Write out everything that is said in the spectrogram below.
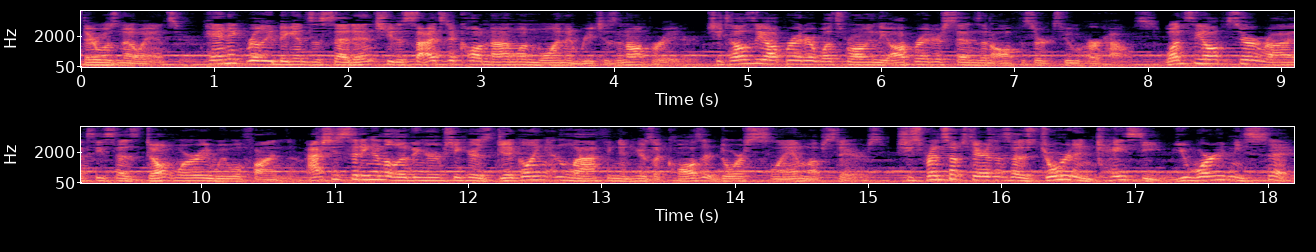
There was no answer. Panic really begins to set in. She decides to call 911 and reaches an operator. She tells the operator what's wrong and the operator sends an officer to her house. Once the officer arrives, he says, don't worry, we will find them. As she's sitting in the living room, she hears giggling and laughing and hears a closet door slam upstairs. She sprints upstairs and says, Jordan, Casey, you worried me sick.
